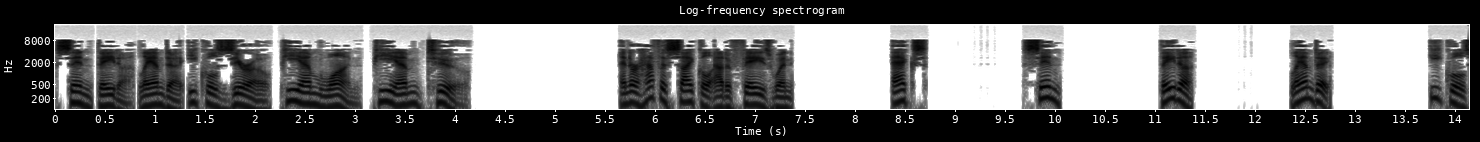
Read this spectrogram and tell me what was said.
sin theta lambda equals 0 pm1 pm2 and are half a cycle out of phase when x sin theta lambda equals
